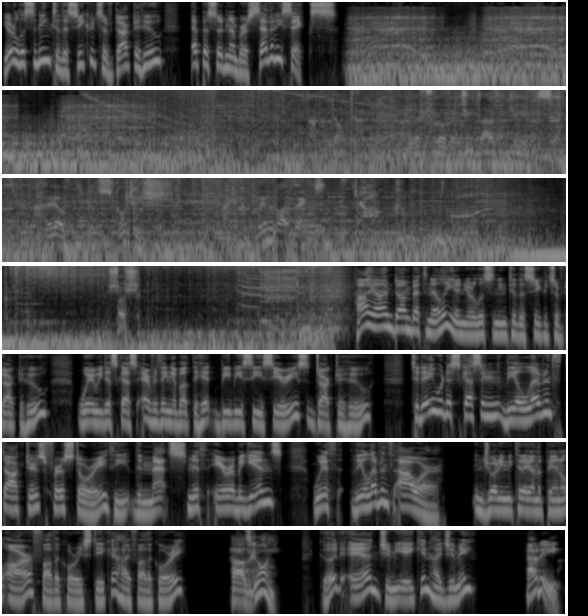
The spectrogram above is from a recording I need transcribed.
You're listening to The Secrets of Doctor Who, episode number 76. I'm a doctor. I've lived for over 2,000 years. I am Scottish. I can complain about things. Shush. Hi, I'm Dom Bettinelli, and you're listening to The Secrets of Doctor Who, where we discuss everything about the hit BBC series Doctor Who. Today we're discussing the 11th Doctor's first story. The, the Matt Smith era begins with The 11th Hour. And joining me today on the panel are Father Cory Sticha. Hi, Father Cory. How's it going? Good. And Jimmy Akin. Hi, Jimmy. Howdy.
